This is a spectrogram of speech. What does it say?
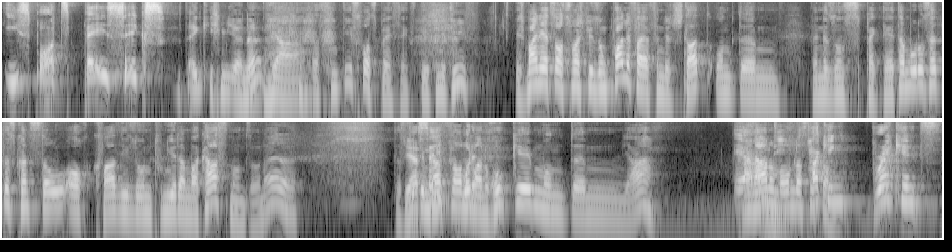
E-Sports Basics, denke ich mir, ne? Ja, das sind die Sports Basics, definitiv. Ich meine jetzt auch zum Beispiel so ein Qualifier findet statt und ähm, wenn du so einen Spectator-Modus hättest, könntest du auch quasi so ein Turnier dann mal casten und so, ne? Das Ja, wird dem safe. Ganzen auch nochmal einen Ruck geben und ähm, ja, keine Ahnung, warum das fucking Brackets.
